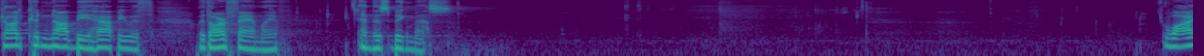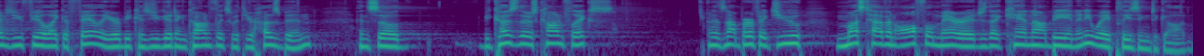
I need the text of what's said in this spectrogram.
God could not be happy with, with our family and this big mess. Wives, you feel like a failure because you get in conflicts with your husband. And so, because there's conflicts and it's not perfect, you must have an awful marriage that cannot be in any way pleasing to God.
